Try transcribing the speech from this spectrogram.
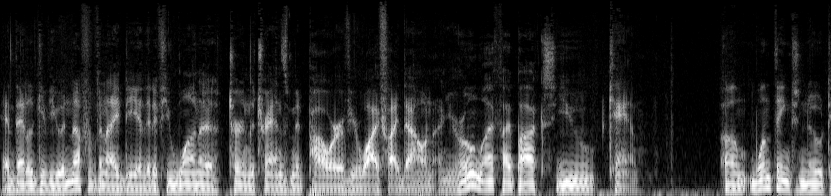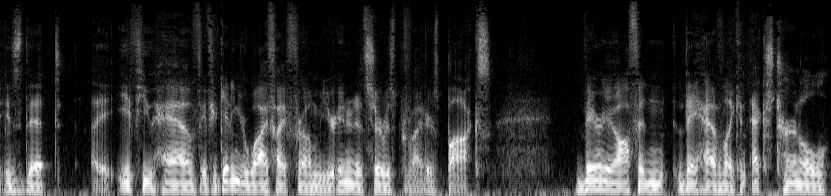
and that'll give you enough of an idea that if you want to turn the transmit power of your Wi-Fi down on your own Wi-Fi box, you can. Um, one thing to note is that uh, if you have, if you're getting your Wi-Fi from your internet service provider's box, very often they have like an external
